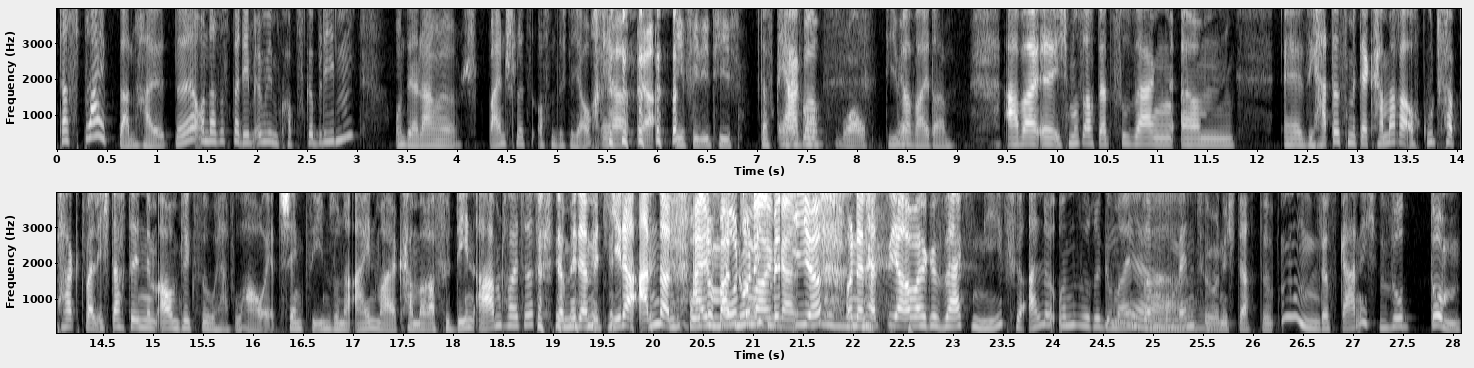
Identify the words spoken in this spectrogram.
Das bleibt dann halt, ne? Und das ist bei dem irgendwie im Kopf geblieben. Und der lange Beinschlitz offensichtlich auch. Ja, ja, definitiv. Das Ergo, wow. Die war weiter. Aber äh, ich muss auch dazu sagen, ähm, äh, sie hat das mit der Kamera auch gut verpackt, weil ich dachte in dem Augenblick so, ja, wow, jetzt schenkt sie ihm so eine Einmalkamera für den Abend heute, damit er mit jeder anderen Foto Ein macht, Foto nur nicht mit kann. ihr. Und dann hat sie aber gesagt, nee, für alle unsere gemeinsamen Ja. Momente. Und ich dachte, hm, das ist gar nicht so dumm.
